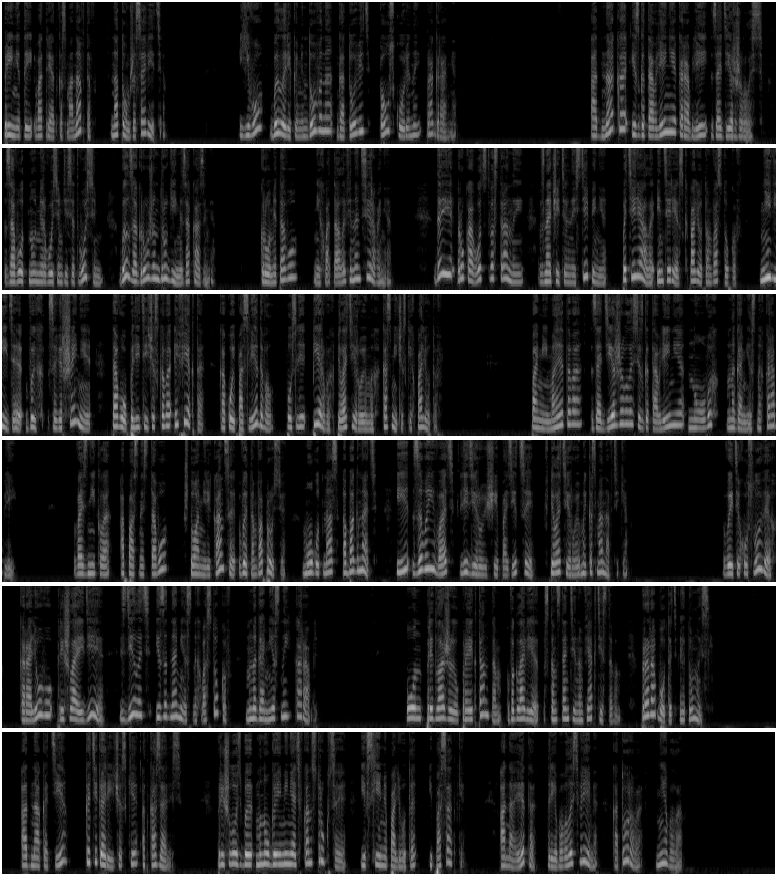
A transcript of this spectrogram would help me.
принятый в отряд космонавтов на том же совете. Его было рекомендовано готовить по ускоренной программе. Однако изготовление кораблей задерживалось завод номер 88 был загружен другими заказами. Кроме того, не хватало финансирования. Да и руководство страны в значительной степени потеряло интерес к полетам Востоков, не видя в их совершении того политического эффекта, какой последовал после первых пилотируемых космических полетов. Помимо этого, задерживалось изготовление новых многоместных кораблей. Возникла опасность того, что американцы в этом вопросе могут нас обогнать и завоевать лидирующие позиции в пилотируемой космонавтике. В этих условиях Королеву пришла идея сделать из одноместных «Востоков» многоместный корабль. Он предложил проектантам во главе с Константином Феоктистовым проработать эту мысль. Однако те категорически отказались. Пришлось бы многое менять в конструкции и в схеме полета, и посадки. А на это требовалось время, которого не было.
